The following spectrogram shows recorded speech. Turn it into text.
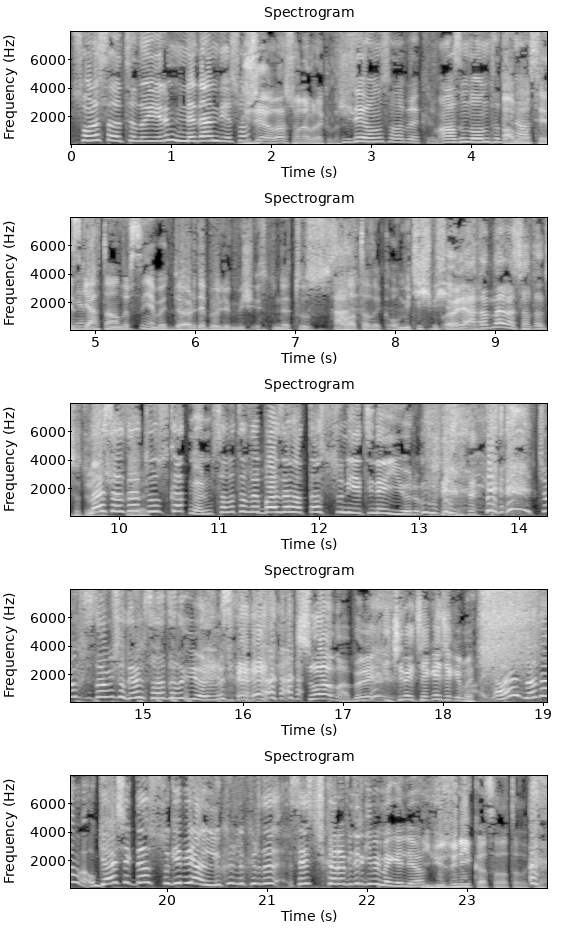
Sonra salatalığı yerim. Neden diye sor. Güzel olan sonra bırakılır. Güzel onu sana bırakırım. Ağzımda onun tadı Abi o kalsın diye. tezgahtan alırsın ya böyle dörde bölünmüş üstünde tuz, Ha. salatalık. O müthiş bir şey. Öyle ya. adamlar var salatalık satıyorlar. Ben salatalığa Evet. tuz katmıyorum. Salatalığı bazen hatta su niyetine yiyorum. Çok susamış oluyorum salatalık yiyorum mesela. Su ama böyle içine çeke çeke mi? Ya zaten o gerçekten su gibi yani lıkır lıkır da ses çıkarabilir gibime geliyor. Yüzünü yıka salatalıkla.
